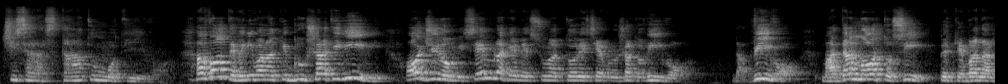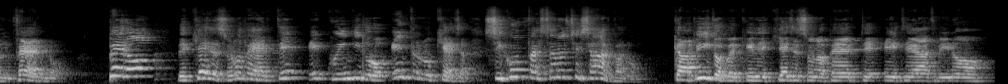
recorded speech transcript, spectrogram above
ci sarà stato un motivo. A volte venivano anche bruciati vivi. Oggi non mi sembra che nessun attore sia bruciato vivo. Da vivo, ma da morto sì, perché vanno all'inferno. Però le chiese sono aperte e quindi loro entrano in chiesa, si confessano e si salvano. Capito perché le chiese sono aperte e i teatri no?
